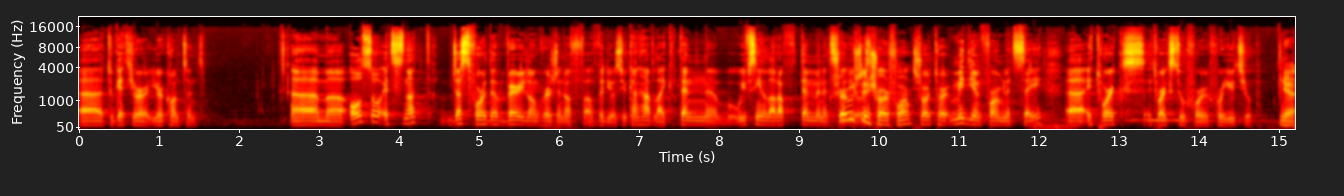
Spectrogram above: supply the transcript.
uh, to get your your content um, uh, also, it's not just for the very long version of, of videos. You can have like 10, uh, we've seen a lot of 10 minutes Sure, videos. seen short form. Short or medium form, let's say. Uh, it works It works too for, for YouTube. Yeah,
